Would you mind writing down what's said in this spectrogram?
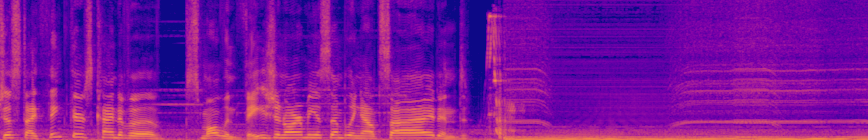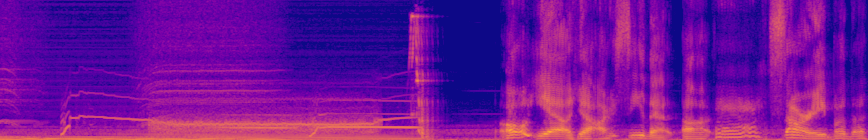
just, I think there's kind of a small invasion army assembling outside, and. Oh, yeah, yeah, I see that. Uh, sorry, but uh,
